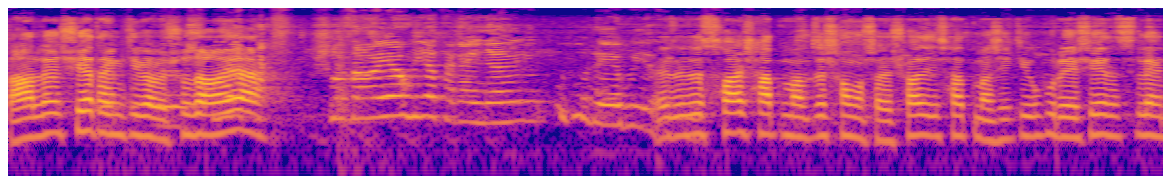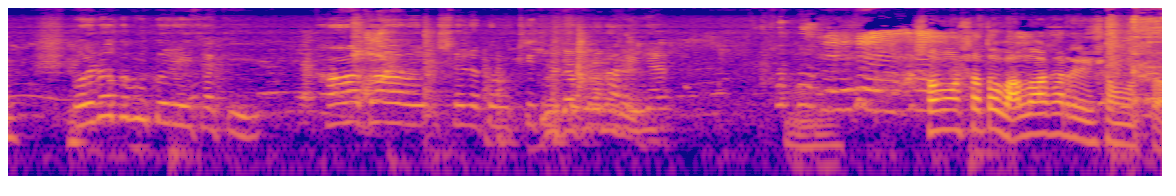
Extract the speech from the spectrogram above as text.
তাহলে শুয়ে থাকেন কীভাবে? সোজা হয়ে? সোজা হইয়া এই যে ছয় সাত মাস যে সমস্যা হয়, ছয় সাত মাসে কি উপরে শুয়েছিলেন ওই রকম করেই থাকি। খাওয়া দাওয়া সেরকম ঠিক মতো করা না সমস্যা তো ভালো আকারেরই সমস্যা।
